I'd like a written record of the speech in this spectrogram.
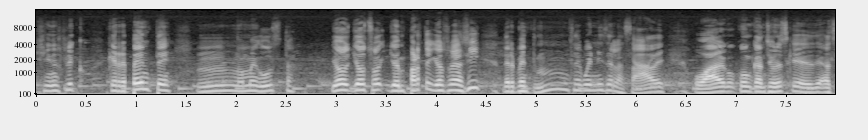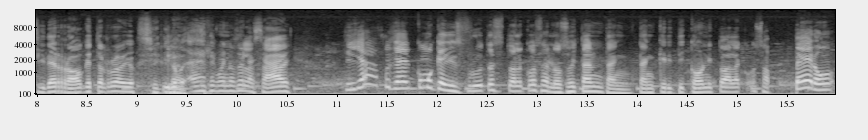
¿Sí me explico? Que de repente, "Mm, no me gusta. Yo, yo soy, yo en parte yo soy así. De repente, mmm, ese güey ni se la sabe. O algo, con canciones que así de rock y todo el rollo. Sí, y luego, claro. "Ah, ese güey no se la sabe. Y ya, pues ya como que disfrutas y toda la cosa. No soy tan, tan, tan criticón y toda la cosa. Pero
